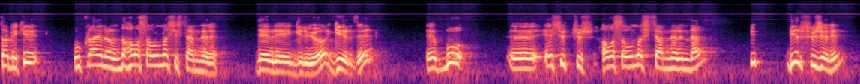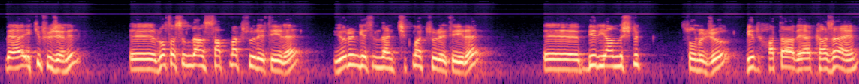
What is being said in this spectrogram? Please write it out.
tabii ki Ukrayna'nın da hava savunma sistemleri devreye giriyor, girdi. E, bu e, S-300 hava savunma sistemlerinden bir, bir füzenin veya iki füzenin e, rotasından sapmak suretiyle, yörüngesinden çıkmak suretiyle e, bir yanlışlık sonucu, bir hata veya kazaen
